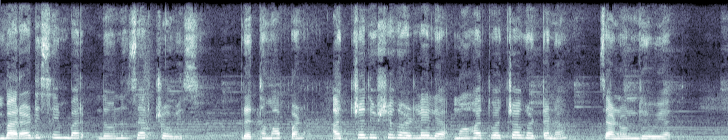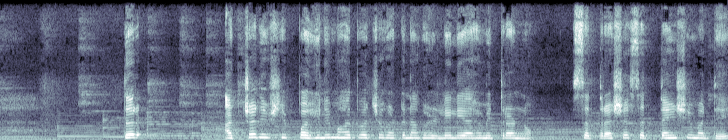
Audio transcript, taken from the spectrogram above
बारा डिसेंबर दोन हजार चोवीस. प्रथम आपण आजच्या दिवशी घडलेल्या महत्त्वाच्या घटना जाणून घेऊयात. तर आजच्या दिवशी पहिली महत्त्वाची घटना घडलेली आहे मित्रांनो सतराशे सत्त्याऐंशीमध्ये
